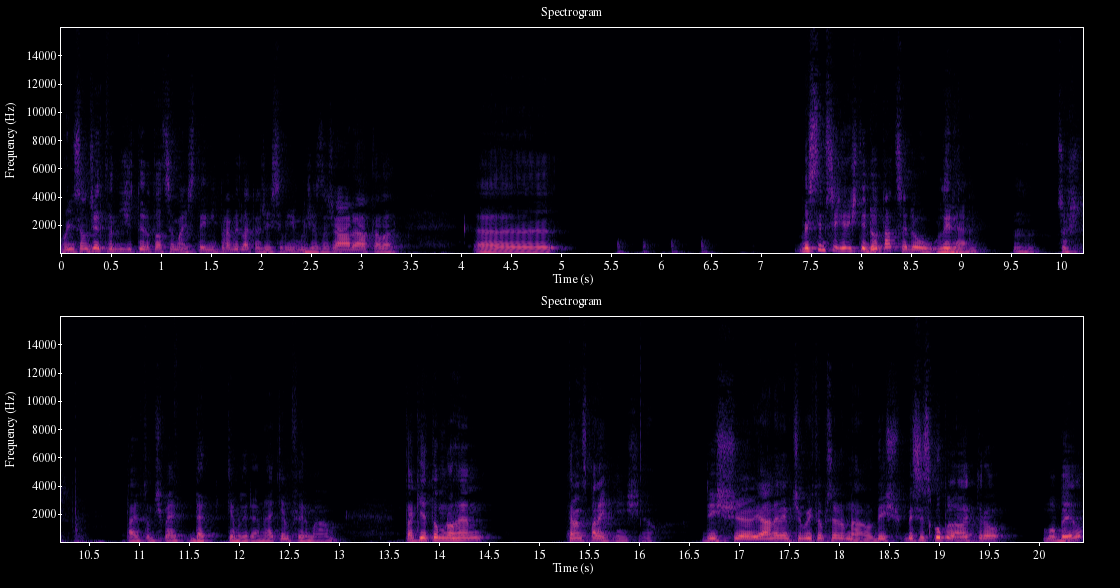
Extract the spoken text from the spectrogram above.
oni samozřejmě tvrdí, že ty dotace mají stejný pravidla, každý se o ně může zažádat, ale uh, myslím si, že když ty dotace jdou lidem, mm-hmm. což tady v tom případě jde těm lidem, ne těm firmám, tak je to mnohem transparentnější. Jo. Když, eh, já nevím, čím bych to přerovnal, když by si skoupil elektromobil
